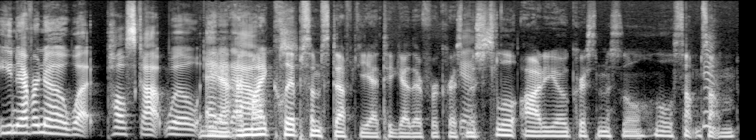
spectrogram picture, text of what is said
you never know what Paul Scott will edit yeah, I out might clip some stuff yeah together for Christmas. Yes. Just a little audio Christmas, little little something something.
